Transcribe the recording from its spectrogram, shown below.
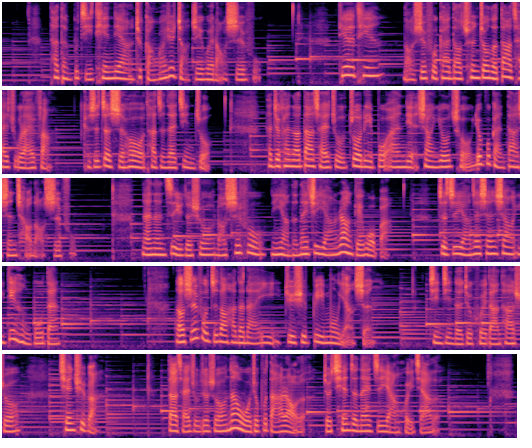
他等不及天亮，就赶快去找这位老师傅。第二天，老师傅看到村中的大财主来访，可是这时候他正在静坐，他就看到大财主坐立不安，脸上忧愁，又不敢大声吵老师傅，喃喃自语的说：“老师傅，你养的那只羊让给我吧，这只羊在山上一定很孤单。”老师傅知道他的来意，继续闭目养神，静静的就回答他说：“牵去吧。”大财主就说：“那我就不打扰了。”就牵着那只羊回家了。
